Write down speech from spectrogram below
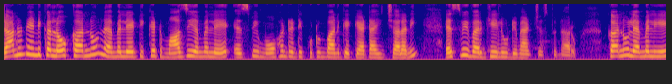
రానున్న ఎన్నికల్లో కర్నూలు ఎమ్మెల్యే టికెట్ మాజీ MLA S V Mohan Reddy కుటుంబానికి కేటాయించాలని ఎస్వి వర్గీయులు డిమాండ్ చేస్తున్నారు. కర్నూలు ఎమ్మెల్యే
